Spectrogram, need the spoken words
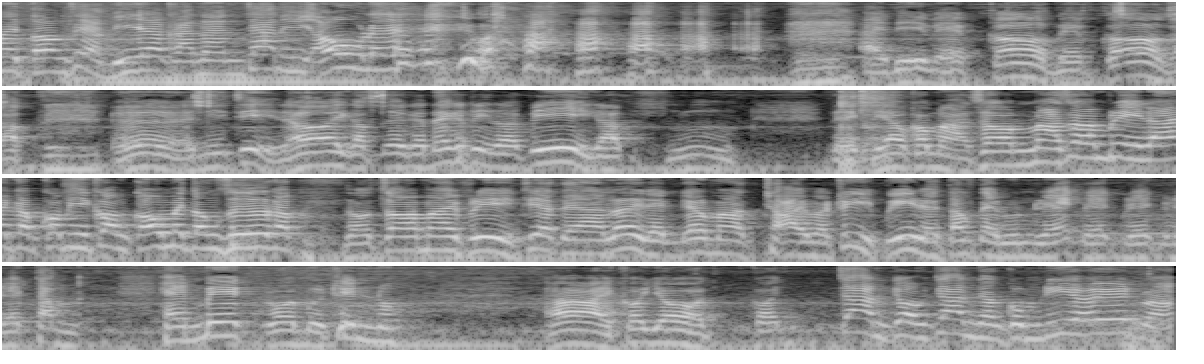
ไม่ต้องเสียเบียร์ขนาดชาตินี้เอาเลยไอ้นี่แบบก็แบบก็ครับ เอออันนี้ที่ร้อยกับเจอกันได้ก็ที่ร้อยปีครับ อืม เด็กเดียวเข้ามาซ้อมมาซ้อมฟรีได้ครับก็มีกล้องเก่าไม่ต้องซื้อครับเราซ้อมไม่ฟรีเที่ยแต่เลยเด็กเดียวมาชายมาที่ปีเลยตั้งแต่รุ่นเล็กเด็กเด็กเด็กทำแฮนด์เบกรอยเบอร์ทินเนาะใช่ก็ยอดก็จ้านกองจ้านอย่างกลมดีเองหรอ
